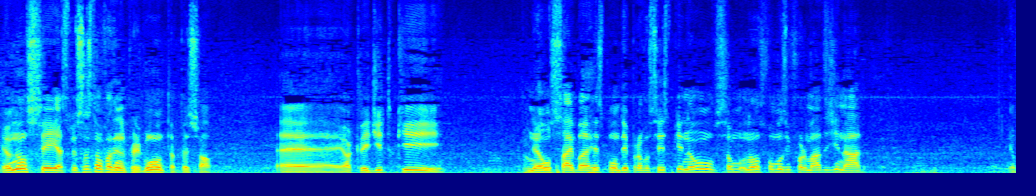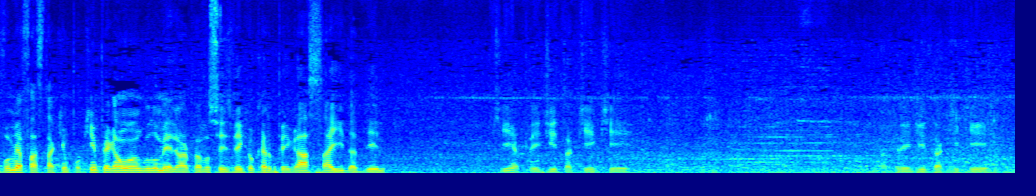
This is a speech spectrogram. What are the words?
Eu não sei, as pessoas estão fazendo pergunta, pessoal. É, eu acredito que não saiba responder para vocês porque não, somos, não fomos informados de nada. Eu vou me afastar aqui um pouquinho, pegar um ângulo melhor para vocês verem que eu quero pegar a saída dele. Aqui, acredito aqui que. Acredito aqui que.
